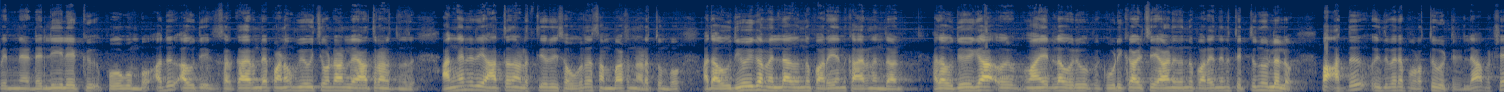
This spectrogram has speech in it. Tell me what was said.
പിന്നെ ഡൽഹിയിലേക്ക് പോകുമ്പോൾ അത് ഔദ്യോഗിക സർക്കാരിന്റെ പണം ഉപയോഗിച്ചുകൊണ്ടാണല്ലോ യാത്ര നടത്തുന്നത്. അങ്ങനെ ഒരു യാത്ര നടത്തിയ ഒരു സൗഹൃദ സംഭാഷണം നടത്തുമ്പോൾ അത് ഔദ്യോഗികമല്ല എന്ന് പറയാൻ കാരണം എന്താണ്? അത് ഔദ്യോഗികമായിട്ടുള്ള ഒരു കൂടിക്കാഴ്ചയാണ് എന്ന് പറയുന്നതിന് തെറ്റൊന്നുമില്ലല്ലോ. അപ്പോൾ അത് ഇതുവരെ പുറത്തു വിട്ടിട്ടില്ല. പക്ഷേ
